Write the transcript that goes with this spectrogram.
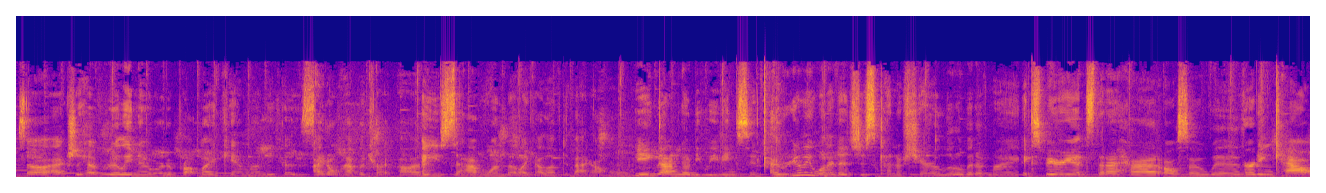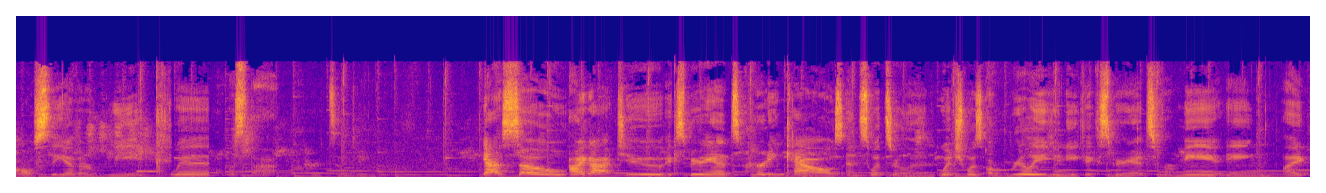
So I actually have really nowhere to prop my camera because I don't have a tripod. I used to have one, but like I left it back at home. Being that I'm gonna be leaving soon, I really wanted to just kind of share a little bit of my experience that I had also with herding cows the other week with, what's that? I heard something. Yeah, so I got to experience herding cows in Switzerland, which was a really unique experience for me being like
